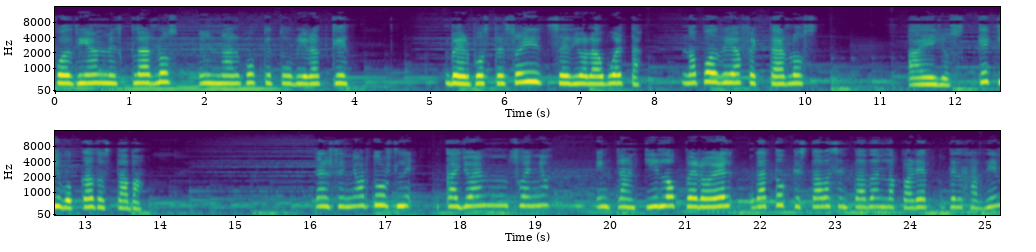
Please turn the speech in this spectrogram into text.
podrían mezclarlos en algo que tuviera que ver bostezó y se dio la vuelta. No podría afectarlos a ellos. Qué equivocado estaba. El señor Dursley cayó en un sueño intranquilo, pero el gato que estaba sentado en la pared del jardín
